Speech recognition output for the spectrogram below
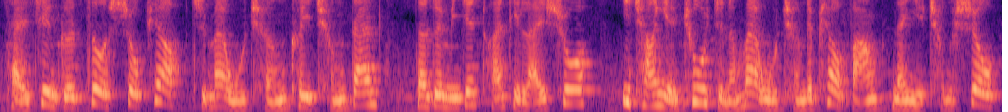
采间隔座售票只卖五成可以承担，但对民间团体来说，一场演出只能卖五成的票房难以承受，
